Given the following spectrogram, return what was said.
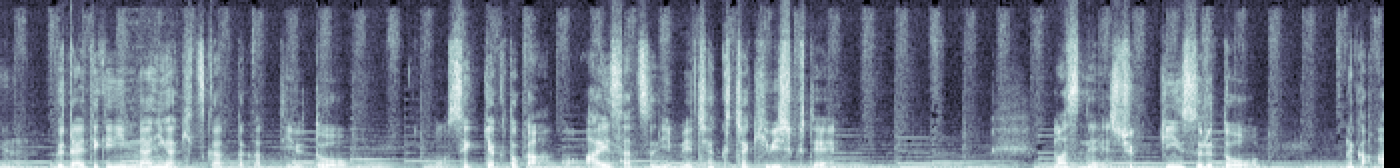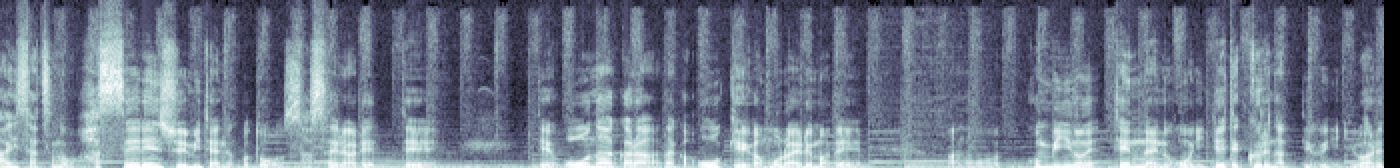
うん、具体的に何がきつかったかっていうともう接客とかもう挨拶にめちゃくちゃ厳しくてまずね出勤するとなんか挨拶の発声練習みたいなことをさせられてでオーナーからなんか OK がもらえるまであのコンビニのね店内の方に出てくるなっていうふうに言われ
